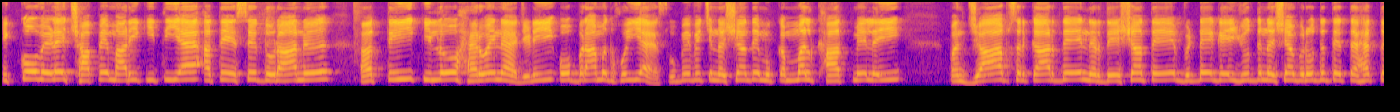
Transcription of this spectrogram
ਇੱਕੋ ਵੇਲੇ ਛਾਪੇਮਾਰੀ ਕੀਤੀ ਹੈ ਅਤੇ ਇਸੇ ਦੌਰਾਨ ਅ, 30 ਕਿਲੋ ਹੈਰੋਇਨ ਹੈ ਜਿਹੜੀ ਉਹ ਬਰਾਮਦ ਹੋਈ ਹੈ। ਸੂਬੇ ਵਿੱਚ ਨਸ਼ਿਆਂ ਦੇ ਮੁਕੰਮਲ ਖਾਤਮੇ ਲਈ ਪੰਜਾਬ ਸਰਕਾਰ ਦੇ ਨਿਰਦੇਸ਼ਾਂ ਤੇ ਵਿੱਢੇ ਗਏ ਯੁੱਧ ਨਸ਼ਿਆਂ ਵਿਰੁੱਧ ਦੇ ਤਹਿਤ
